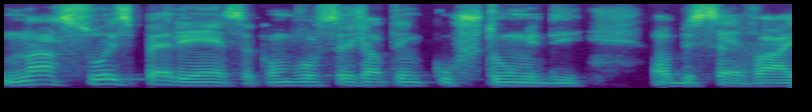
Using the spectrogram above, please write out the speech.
na sua experiência, como você já tem costume de observar,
